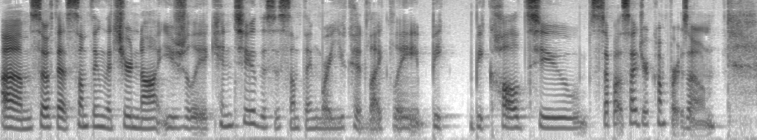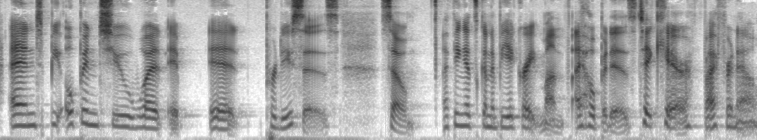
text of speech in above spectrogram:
Um, so if that's something that you're not usually akin to, this is something where you could likely be be called to step outside your comfort zone and be open to what it it produces. So I think it's going to be a great month. I hope it is. Take care. Bye for now.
